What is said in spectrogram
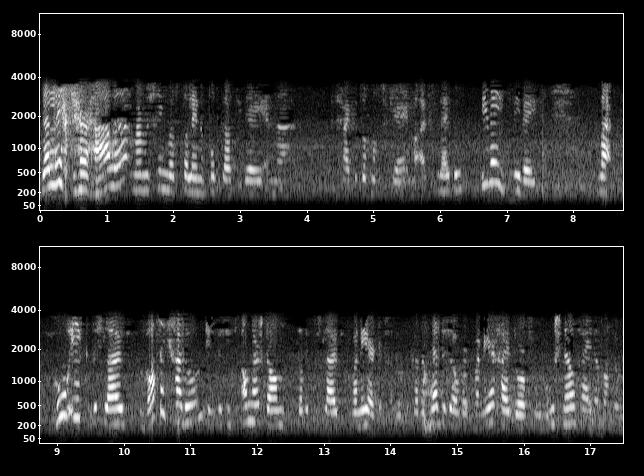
wellicht herhalen, maar misschien was het alleen een podcast idee en uh, ga ik het toch nog eens een keer helemaal uitgebreid doen. Wie weet, wie weet. Maar hoe ik besluit wat ik ga doen, is dus iets anders dan dat ik besluit wanneer ik het ga doen. Ik had het net dus over wanneer ga je het doorvoeren, hoe snel ga je dat dan doen.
